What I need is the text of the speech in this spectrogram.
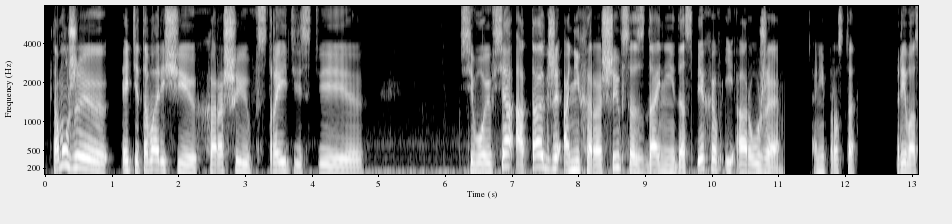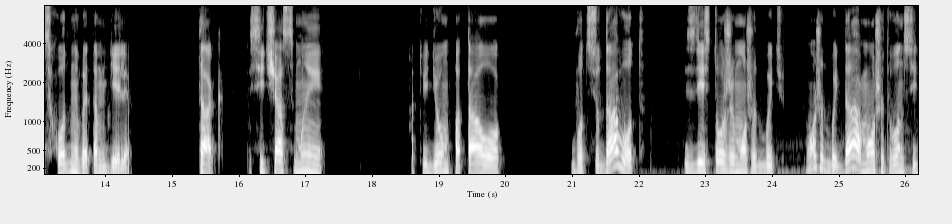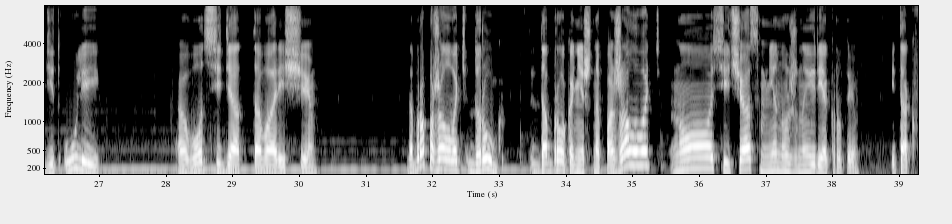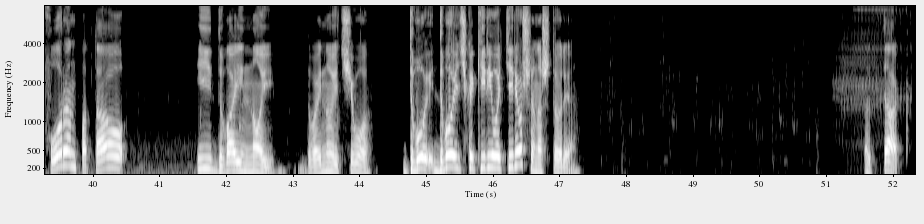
К тому же эти товарищи хороши в строительстве всего и вся, а также они хороши в создании доспехов и оружия. Они просто превосходны в этом деле. Так, сейчас мы отведем потолок вот сюда вот. Здесь тоже может быть... Может быть, да, может. Вон сидит улей. А вот сидят товарищи. Добро пожаловать, друг. Добро, конечно, пожаловать, но сейчас мне нужны рекруты. Итак, Форен, Патау и двойной. Двойной чего? Двой, двоечка Кирилла Терешина, что ли? Так.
